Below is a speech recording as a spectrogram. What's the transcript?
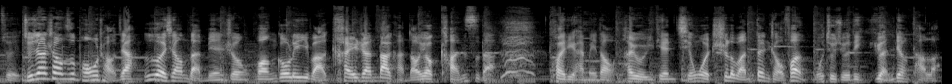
粹，就像上次朋友吵架，恶向胆边生，网购了一把开山大砍刀要砍死他，快递还没到，他有一天请我吃了碗蛋炒饭，我就决定原谅他了。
